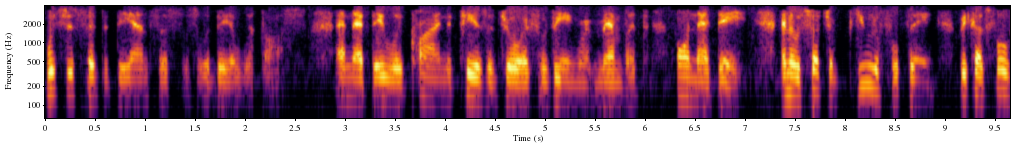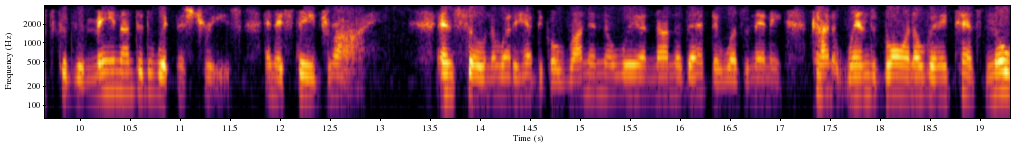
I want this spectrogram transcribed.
which just said that the ancestors were there with us and that they were crying the tears of joy for being remembered on that day. And it was such a beautiful thing because folks could remain under the witness trees and they stayed dry. And so nobody had to go running nowhere, none of that. There wasn't any kind of winds blowing over any tents, no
